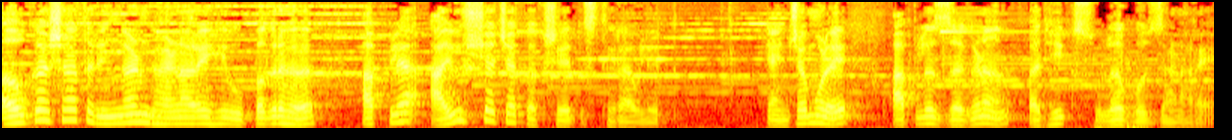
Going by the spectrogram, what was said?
अवकाशात रिंगण घालणारे हे उपग्रह आपल्या आयुष्याच्या कक्षेत स्थिरावलेत. त्यांच्यामुळे आपलं जगणं अधिक सुलभ होत जाणार आहे.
